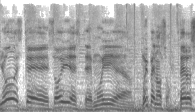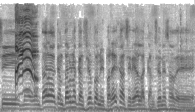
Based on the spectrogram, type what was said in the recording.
yo este, soy este, muy, eh, muy penoso. Pero si me aventara a cantar una canción con mi pareja, sería la canción esa de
